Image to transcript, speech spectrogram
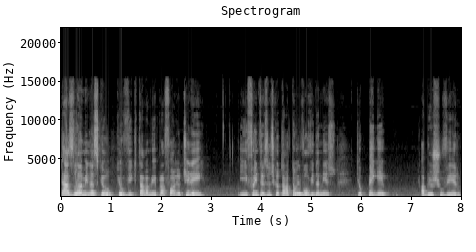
As lâminas que eu, que eu vi que estava meio para fora, eu tirei. E foi interessante que eu estava tão envolvida nisso que eu peguei, abri o chuveiro,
